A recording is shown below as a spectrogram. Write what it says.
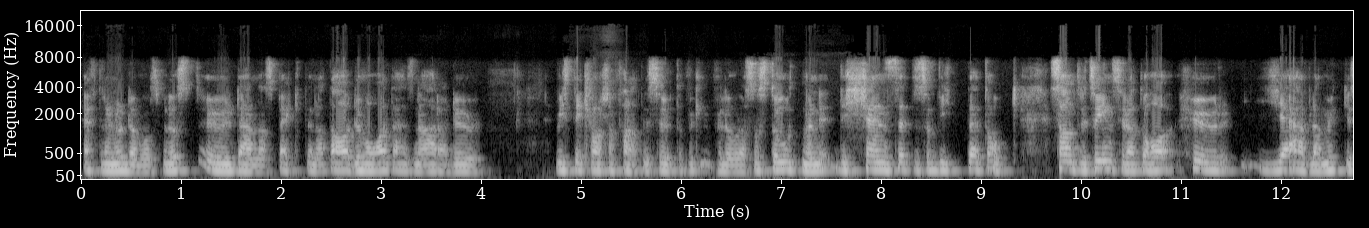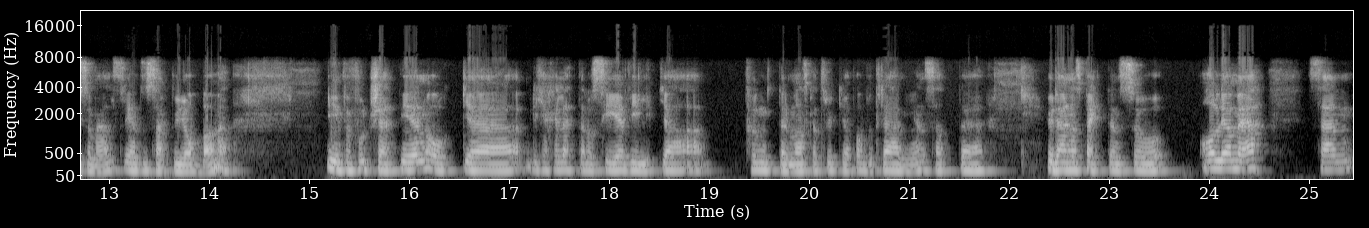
efter en uddamålsförlust ur den aspekten att ja, du var inte ens nära, du Visst, det är klart som fan att det ser ut att förlora så stort, men det, det känns inte så bittert. Och samtidigt så inser du att du har hur jävla mycket som helst rent ut sagt att jobba med inför fortsättningen. Och eh, det kanske är lättare att se vilka punkter man ska trycka på på träningen så att eh, ur den aspekten så håller jag med. Sen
